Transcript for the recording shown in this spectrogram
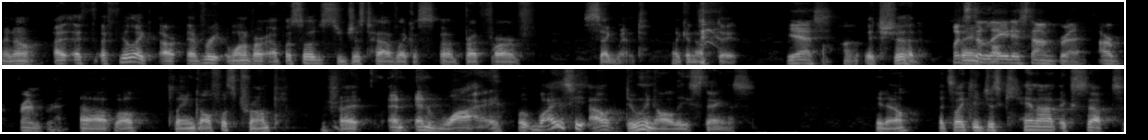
I know. I I, I feel like our every one of our episodes should just have like a Brett Favre segment, like an update. Yes. it should. What's Playing the golf- latest on Brett? Our friend Brett. Uh, well, playing golf with Trump, right? and and why? Why is he out doing all these things? You know, it's like he just cannot accept.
